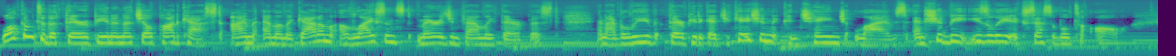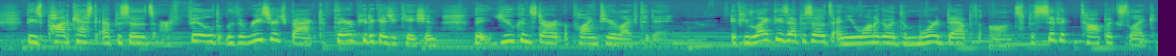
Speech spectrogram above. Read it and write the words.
Welcome to the Therapy in a Nutshell podcast. I'm Emma McAdam, a licensed marriage and family therapist, and I believe therapeutic education can change lives and should be easily accessible to all. These podcast episodes are filled with research backed therapeutic education that you can start applying to your life today. If you like these episodes and you want to go into more depth on specific topics like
